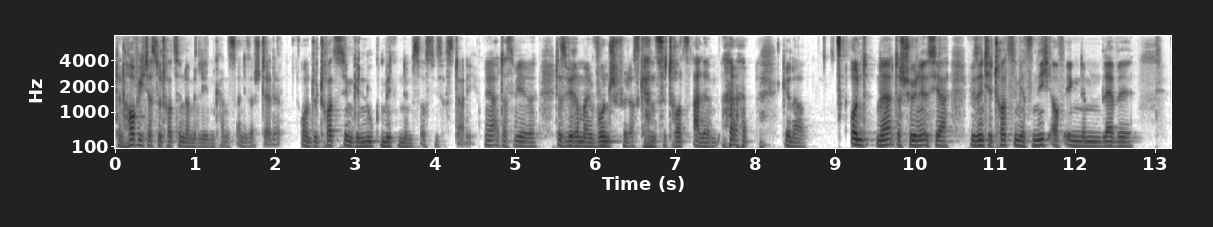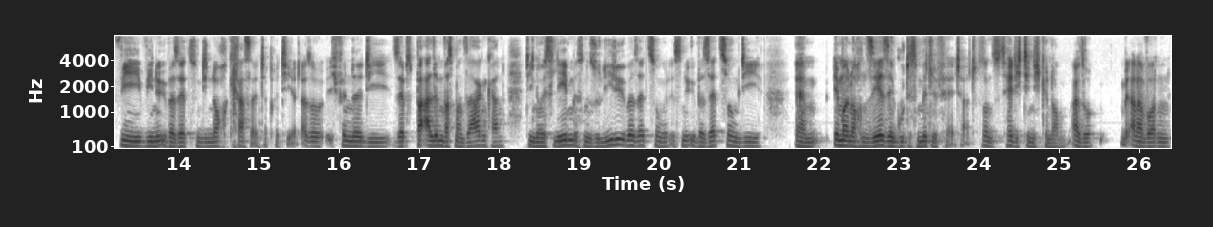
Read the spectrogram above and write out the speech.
dann hoffe ich, dass du trotzdem damit leben kannst an dieser Stelle und du trotzdem genug mitnimmst aus dieser Study. Ja, das wäre, das wäre mein Wunsch für das Ganze, trotz allem. genau. Und ne, das Schöne ist ja, wir sind hier trotzdem jetzt nicht auf irgendeinem Level wie, wie eine Übersetzung, die noch krasser interpretiert. Also ich finde, die, selbst bei allem, was man sagen kann, die Neues Leben ist eine solide Übersetzung und ist eine Übersetzung, die ähm, immer noch ein sehr, sehr gutes Mittelfeld hat. Sonst hätte ich die nicht genommen. Also mit anderen Worten,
